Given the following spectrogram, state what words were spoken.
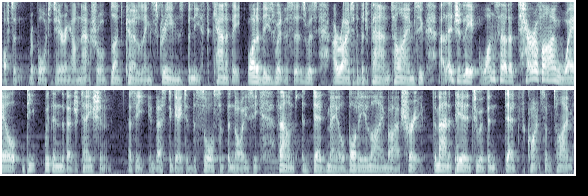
often reported hearing unnatural, blood-curdling screams beneath the canopy. One of these witnesses was a writer for the Japan Times who allegedly once heard a terrifying wail deep within the vegetation. As he investigated the source of the noise, he found a dead male body lying by a tree. The man appeared to have been dead for quite some time,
